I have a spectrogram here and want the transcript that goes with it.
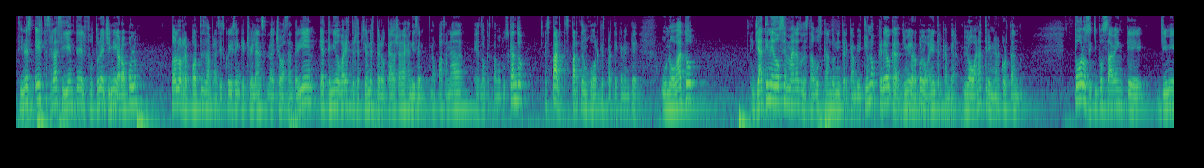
si no es esta, será la siguiente del futuro de Jimmy Garoppolo. Todos los reportes de San Francisco dicen que Trey Lance lo ha hecho bastante bien, que ha tenido varias intercepciones, pero Kyle Shanahan dice, no pasa nada, es lo que estamos buscando. Es parte, es parte de un jugador que es prácticamente un novato. Ya tiene dos semanas donde está buscando un intercambio. Yo no creo que Jimmy Garoppolo lo vaya a intercambiar. Lo van a terminar cortando. Todos los equipos saben que Jimmy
